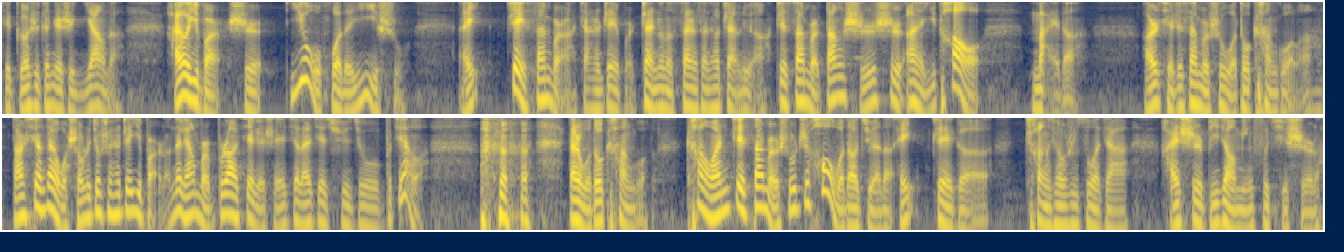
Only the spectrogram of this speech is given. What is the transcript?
这格式跟这是一样的。还有一本是《诱惑的艺术》。哎，这三本啊，加上这本《战争的三十三条战略》啊，这三本当时是按一套买的。而且这三本书我都看过了啊，当然现在我手里就剩下这一本了，那两本不知道借给谁，借来借去就不见了。但是我都看过，看完这三本书之后，我倒觉得，哎，这个畅销书作家还是比较名副其实的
